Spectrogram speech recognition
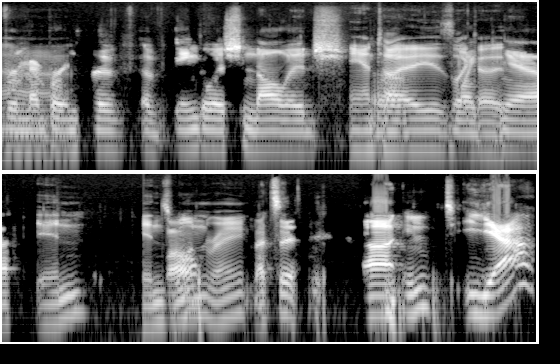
remembrance of, of English knowledge. Anti Uh, is like a- yeah. In, in's Well, one, right? That's it. Uh, in, yeah,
